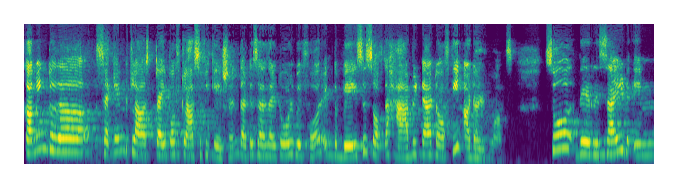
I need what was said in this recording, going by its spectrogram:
Coming to the second class type of classification, that is, as I told before, in the basis of the habitat of the adult worms. So they reside in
